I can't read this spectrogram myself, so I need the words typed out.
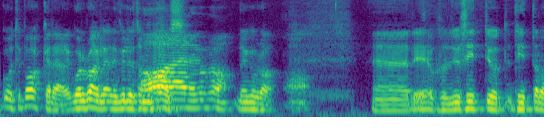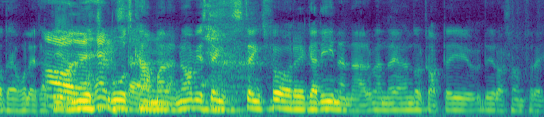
går tillbaka där. Går det bra? Eller vill du ta en paus? det går bra. Det går bra. Eh, Det är också, du sitter ju och tittar åt det här hållet hela Ja, tiden. det är mot, mot kammaren. Nu har vi stängt, stängt för gardinen där. Men det är ändå klart, det är ju det är rakt framför dig.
